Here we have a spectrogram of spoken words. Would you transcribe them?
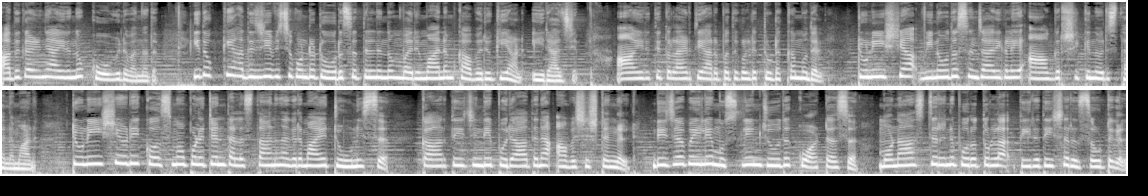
അത് കഴിഞ്ഞായിരുന്നു കോവിഡ് വന്നത്. ഇതൊക്കെ അതിജീവിച്ചുകൊണ്ട് ടൂറിസത്തിൽ നിന്നും വരുമാനം കവരുകയാണ് ഈ രാജ്യം. ആയിരത്തി തൊള്ളായിരത്തി അറുപതുകളുടെ തുടക്കം മുതൽ ടുണീഷ്യ വിനോദസഞ്ചാരികളെ ആകർഷിക്കുന്ന ഒരു സ്ഥലമാണ്. ടുണീഷ്യയുടെ കോസ്മോപൊളിറ്റൻ തലസ്ഥാന നഗരമായ ടൂണിസ് കാർത്തേജിന്റെ പുരാതന അവശിഷ്ടങ്ങൾ ഡിജബയിലെ മുസ്ലിം ജൂത ക്വാർട്ടേഴ്സ് മൊണാസ്റ്ററിന് പുറത്തുള്ള തീരദേശ റിസോർട്ടുകൾ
